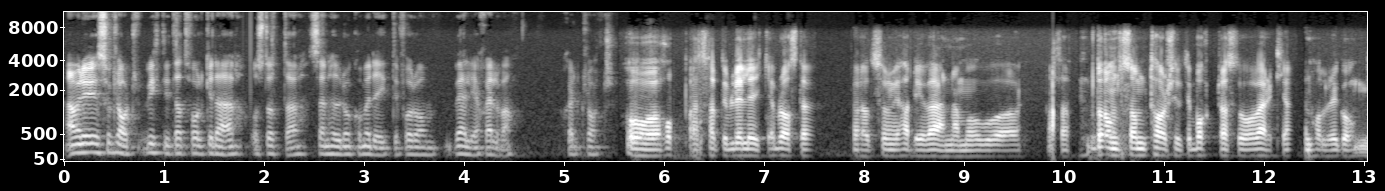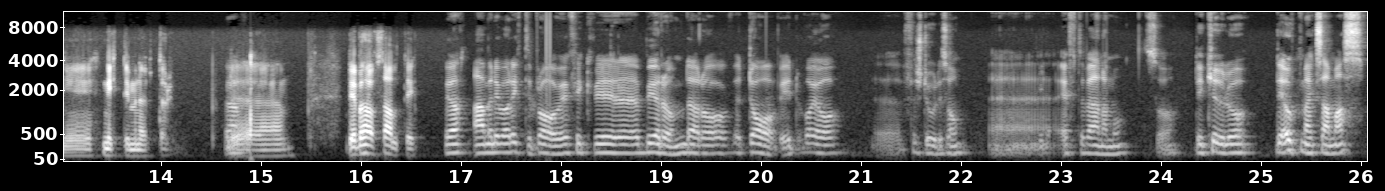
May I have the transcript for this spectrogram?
Ja, men det är såklart viktigt att folk är där och stöttar. Sen hur de kommer dit, det får de välja själva. Självklart. Och hoppas att det blir lika bra stöd som vi hade i Värnamo. Och, alltså, de som tar sig till borta så verkligen håller igång i 90 minuter. Ja. Det, det behövs alltid. Ja, ja, men det var riktigt bra. Vi fick vi eh, beröm där av David, vad jag eh, förstod det som. Eh, efter Värnamo. Så det är kul och det uppmärksammas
